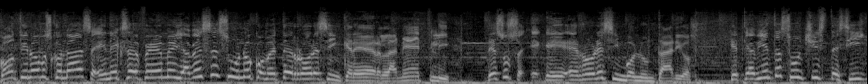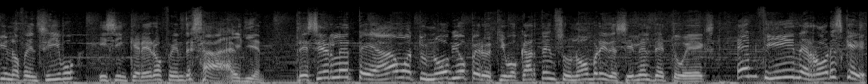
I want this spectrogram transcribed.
Continuamos con más en XFM y a veces uno comete errores sin creer, la Netflix de esos eh, eh, errores involuntarios, que te avientas un chistecillo inofensivo y sin querer ofendes a alguien. Decirle te amo a tu novio pero equivocarte en su nombre y decirle el de tu ex. En fin, errores que,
